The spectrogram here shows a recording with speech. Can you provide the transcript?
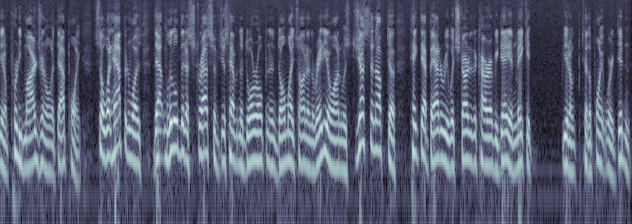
you know, pretty marginal at that point. So what happened was that little bit of stress of just having the door open and dome lights on and the radio on was just enough to take that battery, which started the car every day, and make it you know, to the point where it didn't.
